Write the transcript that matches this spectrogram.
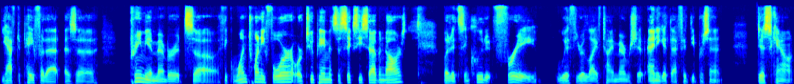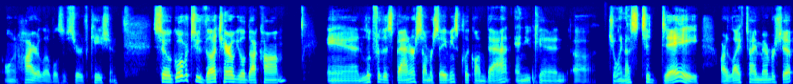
you have to pay for that as a premium member. It's uh, i think 124 or two payments of $67 but it's included free with your lifetime membership and you get that 50% discount on higher levels of certification. So go over to thetarotguild.com and look for this banner summer savings. Click on that and you can uh, join us today. Our lifetime membership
